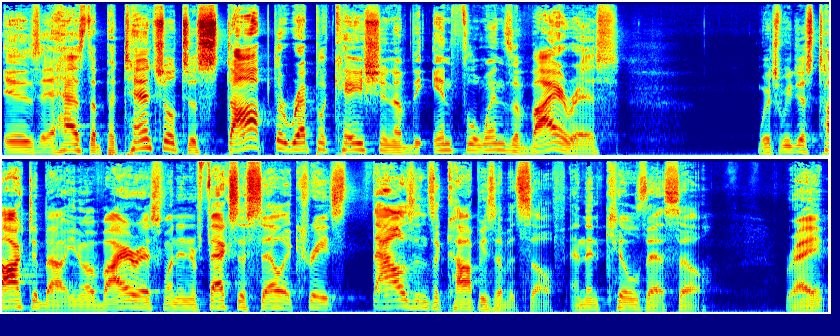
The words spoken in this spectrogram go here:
is it has the potential to stop the replication of the influenza virus, which we just talked about. You know, a virus, when it infects a cell, it creates thousands of copies of itself and then kills that cell, right?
